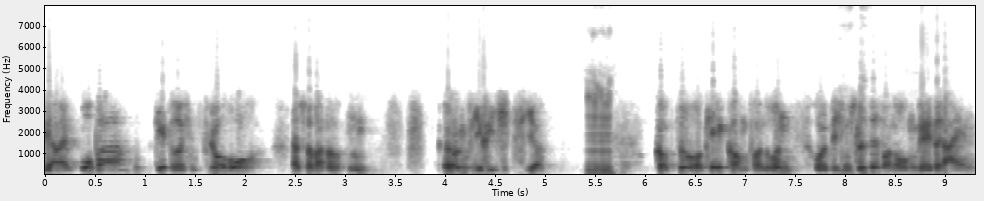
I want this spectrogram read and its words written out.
wir haben ein Opa, geht so durch den Flur hoch, dann schnuppert so, hm, irgendwie riecht's hier. Guckt so, okay, kommt von uns, holt sich einen Schlüssel von oben, geht rein.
